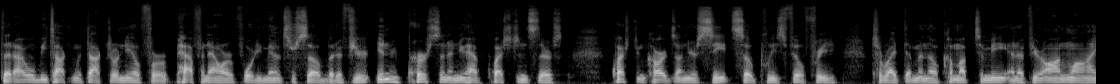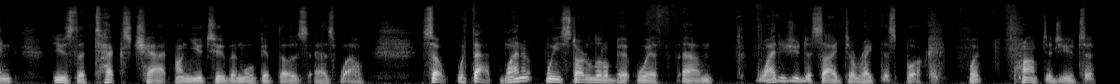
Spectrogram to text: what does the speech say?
that I will be talking with Dr. O'Neil for half an hour, 40 minutes or so. But if you're in person and you have questions, there's question cards on your seat. So please feel free to write them and they'll come up to me. And if you're online, use the text chat on YouTube and we'll get those as well. So with that, why don't we start a little bit with, um, why did you decide to write this book? What prompted you to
